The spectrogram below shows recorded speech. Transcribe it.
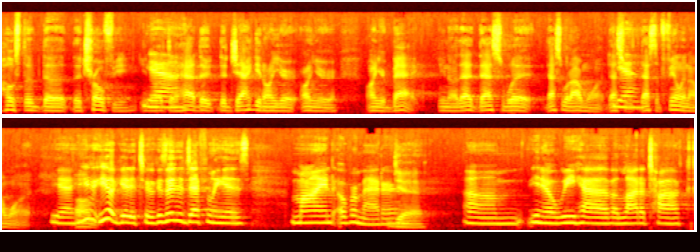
host the the, the trophy. You Yeah. know to have the, the jacket on your on your on your back. You know that that's what that's what I want. That's Yeah. that's the feeling I want. Yeah, Um, you, you'll get it too, because it definitely is mind over matter. Yeah. Um, you know, we have a lot of talk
